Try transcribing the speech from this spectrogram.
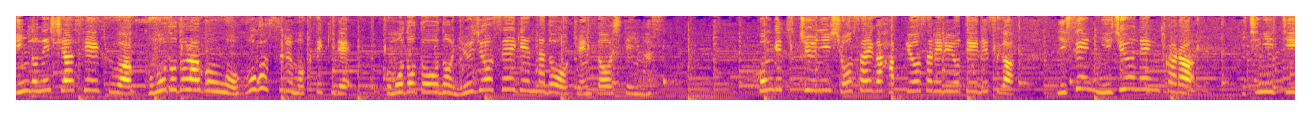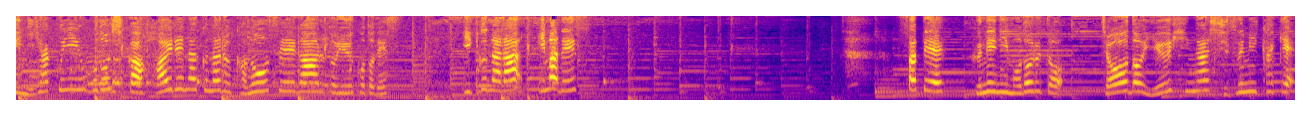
インドネシア政府はコモドドラゴンを保護する目的でコモド島の入場制限などを検討しています。今月中に詳細が発表される予定ですが2020年から1日200人ほどしか入れなくなる可能性があるということです。行くなら今です。さて船に戻るとちょうど夕日が沈みかけ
